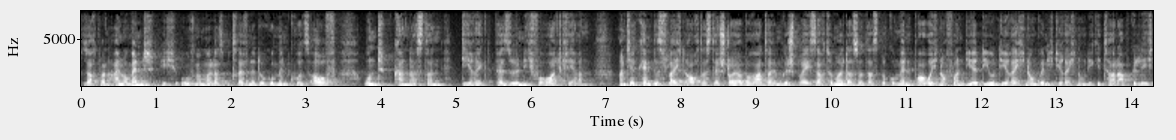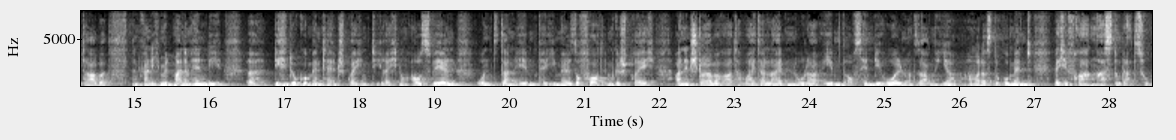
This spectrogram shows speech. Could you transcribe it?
sagt man, einen Moment, ich rufe mir mal das betreffende Dokument kurz auf und kann das dann direkt persönlich vor Ort klären. Mancher kennt es vielleicht auch, dass der Steuerberater im Gespräch sagt, hör mal, das und das Dokument brauche ich noch von dir, die und die Rechnung. Wenn ich die Rechnung digital abgelegt habe, dann kann ich mit meinem Handy äh, die Dokumente entsprechend die Rechnung auswählen und dann eben per E-Mail sofort im Gespräch an den Steuerberater weiterleiten oder eben aufs Handy holen und sagen, hier haben wir das Dokument, welche Fragen hast du dazu?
